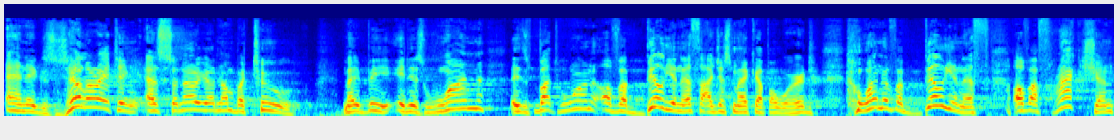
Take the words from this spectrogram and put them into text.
and exhilarating as scenario number two may be. It is one, is but one of a billionth, I just make up a word, one of a billionth of a fraction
